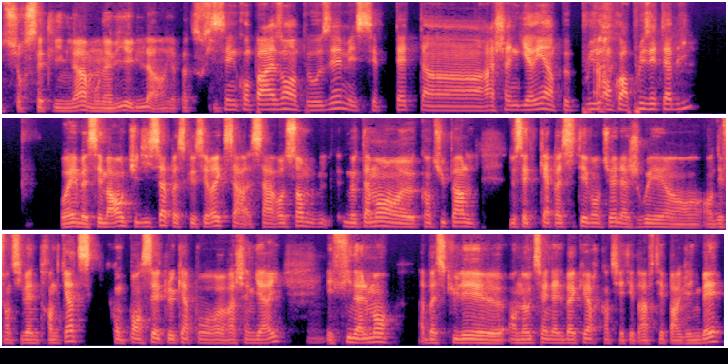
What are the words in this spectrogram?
sur cette ligne-là, à mon avis, il là, il n'y a pas de souci. C'est une comparaison un peu osée, mais c'est peut-être un Rachan Guerri un peu plus, ah. encore plus établi oui, mais c'est marrant que tu dis ça parce que c'est vrai que ça, ressemble, notamment euh, quand tu parles de cette capacité éventuelle à jouer en, defensive end 34, ce qu'on pensait être le cas pour euh, Gary, mm. et finalement à basculer euh, en outside linebacker quand il a été drafté par Green Bay.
